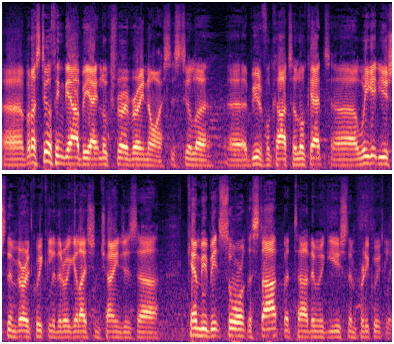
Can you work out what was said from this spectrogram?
Uh, but I still think the RB8 looks very, very nice. It's still a, a beautiful car to look at. We get used to them very quickly. The regulation changes can be a bit sore at the start, but then we get used to them pretty quickly.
